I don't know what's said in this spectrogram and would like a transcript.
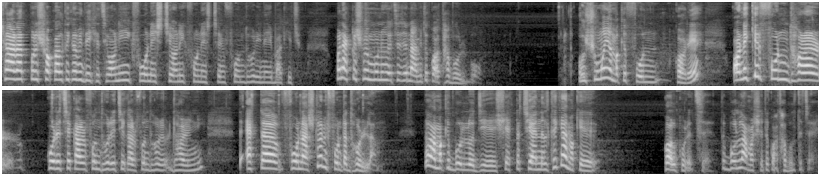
সারারাত পরে সকাল থেকে আমি দেখেছি অনেক ফোন এসছে, অনেক ফোন এসছে। আমি ফোন ধরি নাই বা কিছু। পরে একটা সময় মনে হয়েছে যে না আমি তো কথা বলব ওই সময় আমাকে ফোন করে। অনেকের ফোন ধরার করেছে, কারোর ফোন ধরেছে, কারোর ফোন ধরে ধরেনি। একটা ফোন আসলো আমি ফোনটা ধরলাম। তো আমাকে বলল যে সে একটা চ্যানেল থেকে আমাকে কল করেছে। তো বলল আমার সাথে কথা বলতে চায়।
